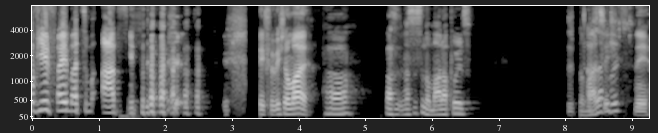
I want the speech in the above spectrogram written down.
auf jeden Fall mal zum Arzt gehen. für mich normal. Ja. was, was ist ein normaler Puls? Normaler 80? Puls? Nee.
